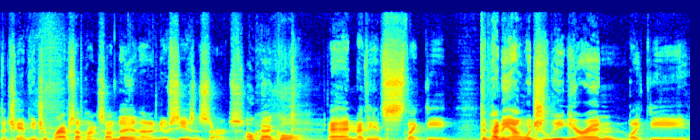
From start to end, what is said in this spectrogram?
the championship wraps up on Sunday, and then a new season starts. okay, cool. and I think it's like the depending on which league you're in, like the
